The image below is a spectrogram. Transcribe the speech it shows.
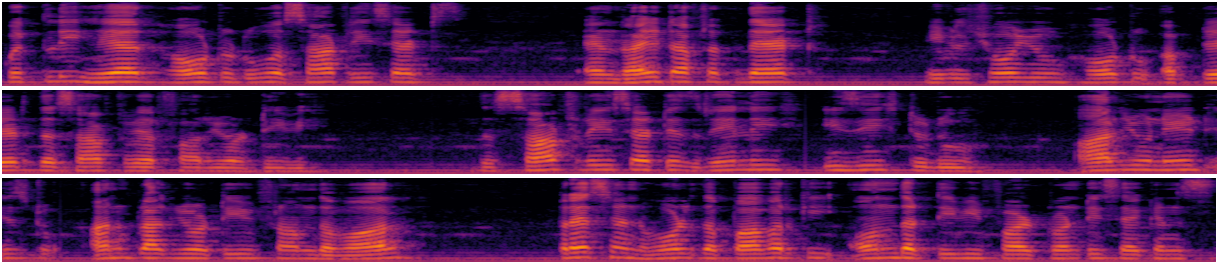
quickly here how to do a soft resets and right after that we will show you how to update the software for your TV. The soft reset is really easy to do. All you need is to unplug your TV from the wall Press and hold the power key on the TV for 20 seconds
